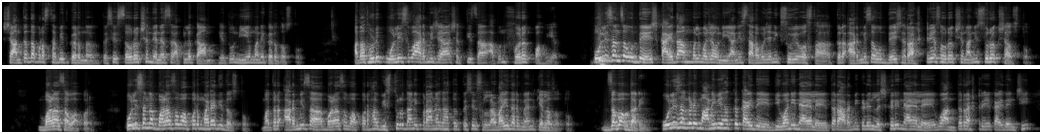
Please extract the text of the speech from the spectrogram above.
शांतता प्रस्थापित करणं तसेच संरक्षण देण्याचं आपलं काम हे तो नियमाने करत असतो. आता थोडी पोलीस व आर्मीच्या शक्तीचा आपण फरक पाहूयात. पोलिसांचा उद्देश कायदा अंमलबजावणी आणि सार्वजनिक सुव्यवस्था तर आर्मीचा उद्देश राष्ट्रीय संरक्षण आणि सुरक्षा असतो. बळाचा वापर. पोलिसांना बळाचा वापर मर्यादित असतो मात्र आर्मीचा बळाचा वापर हा विस्तृत आणि प्राणघातक तसेच लढाई दरम्यान केला जातो. जबाबदारी. पोलिसांकडे मानवी हक्क कायदे दिवाणी न्यायालय तर आर्मीकडे लष्करी न्यायालय व आंतरराष्ट्रीय कायद्यांची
